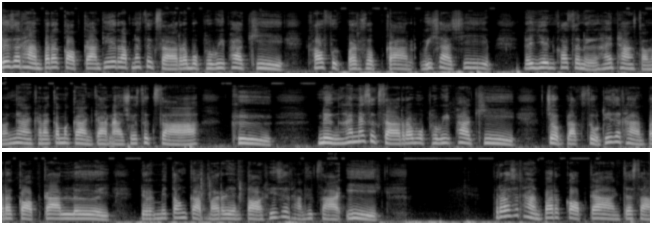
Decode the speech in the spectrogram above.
ดยสถานประกอบการที่รับนักศึกษาระบบทวิภาคี เข้าฝึกประสบการณ์วิชาชีพ ได้ยื่นข้อเสนอให้ทางสำนักงานคณะกรรมการการอาชีวศึกษา คือ 1. ให้นักศึกษาระบบทวิภาคี จบหลักสูตรที่สถานประกอบการเลย โดยไม่ต้องกลับมาเรียนต่อที่สถานศึกษาอีก เพราะสถานประกอบการจะสา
